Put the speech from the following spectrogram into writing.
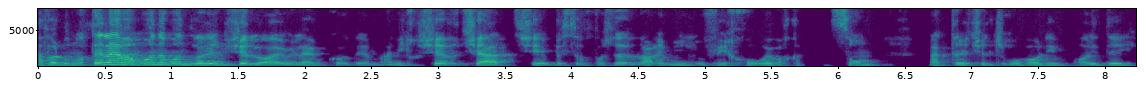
אבל הוא נותן להם המון המון דברים שלא היו להם קודם. אני חושבת שאת, שבסופו של דבר הם הרוויחו רווח עצום מהטריד של ג'רו הולידיי.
